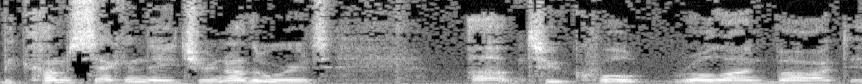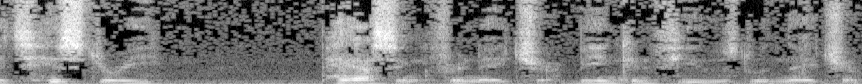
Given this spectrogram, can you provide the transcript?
become second nature. In other words, uh, to quote Roland Barthes, it's history passing for nature, being confused with nature.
